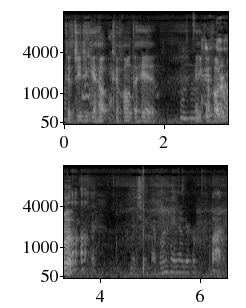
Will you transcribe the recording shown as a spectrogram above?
because Gigi can help can hold the head, mm -hmm. and you can hold her butt. Make sure you have one hand under her bottom.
